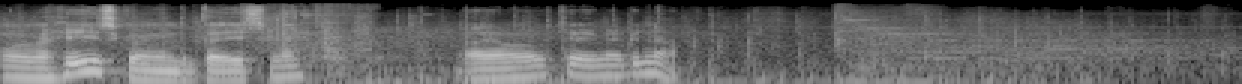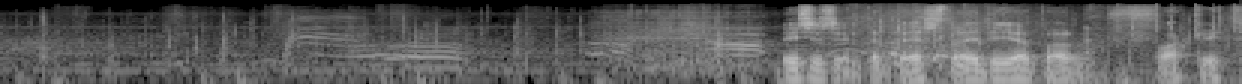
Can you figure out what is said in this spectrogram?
Well, he's going in the basement. Uh, okay, maybe not. This isn't the best idea, but fuck it.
